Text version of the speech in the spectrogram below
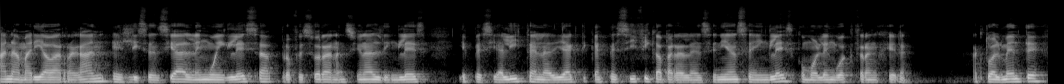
Ana María Barragán es licenciada en lengua inglesa, profesora nacional de inglés y especialista en la didáctica específica para la enseñanza de inglés como lengua extranjera. Actualmente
